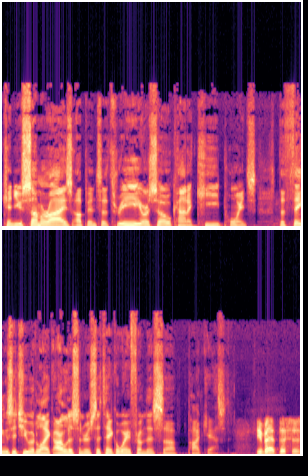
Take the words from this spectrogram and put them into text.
Can you summarize up into three or so kind of key points, the things that you would like our listeners to take away from this uh, podcast? You bet. This is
